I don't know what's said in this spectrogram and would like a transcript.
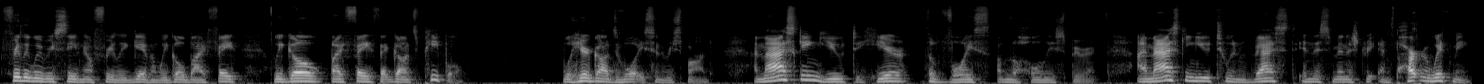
freely we receive now freely give and we go by faith. We go by faith that god's people will hear god's voice and respond I'm asking you to hear the voice of the Holy Spirit. I'm asking you to invest in this ministry and partner with me.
